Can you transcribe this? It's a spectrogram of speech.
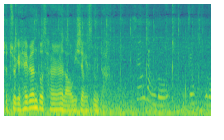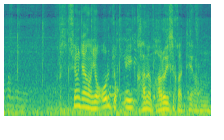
저쪽에 해변도 살 나오기 시작했습니다. 수영장도 이쪽으로 가면 수영장은 요 오른쪽 이 가면 바로 있을 것 같아요. 음.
